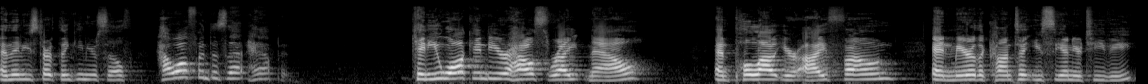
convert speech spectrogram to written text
And then you start thinking to yourself, how often does that happen? Can you walk into your house right now and pull out your iPhone and mirror the content you see on your TV?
